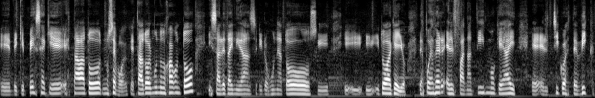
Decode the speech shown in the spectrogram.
eh, de que pese a que estaba todo, no sé, pues, estaba todo el mundo enojado con todo, y sale Tiny Dancer y los une a todos y, y, y, y todo aquello. Después ver el fanatismo que hay, eh, el chico este Vic,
